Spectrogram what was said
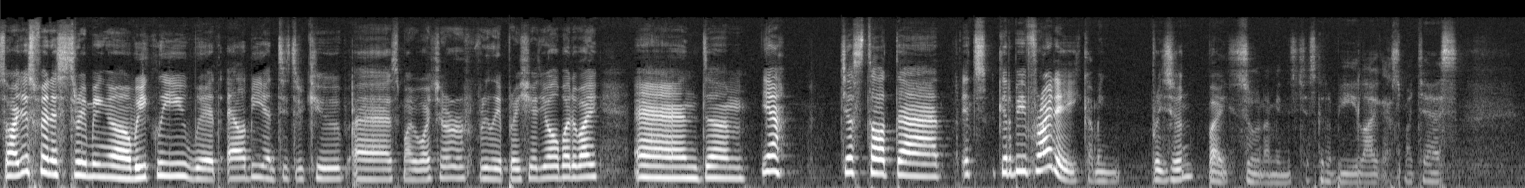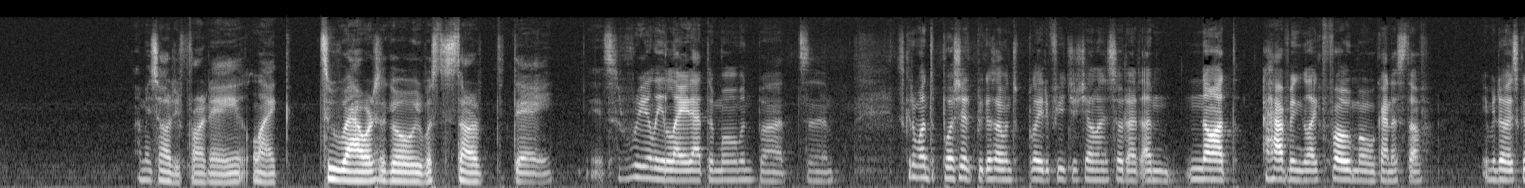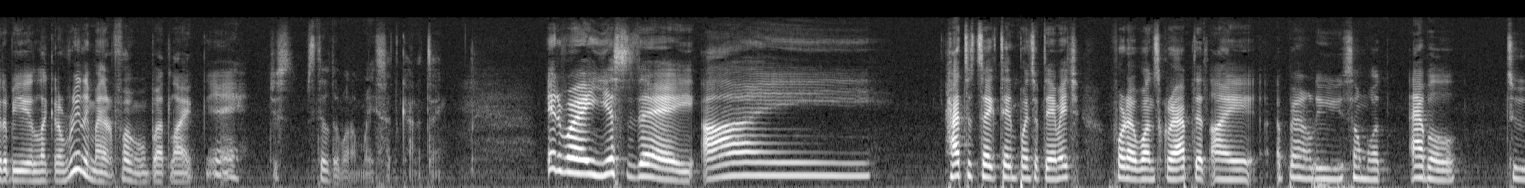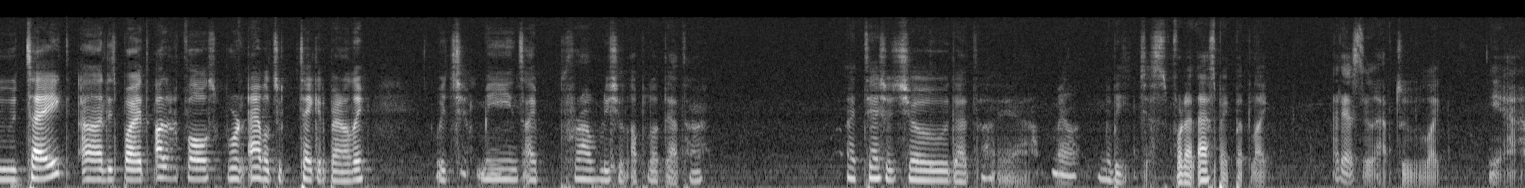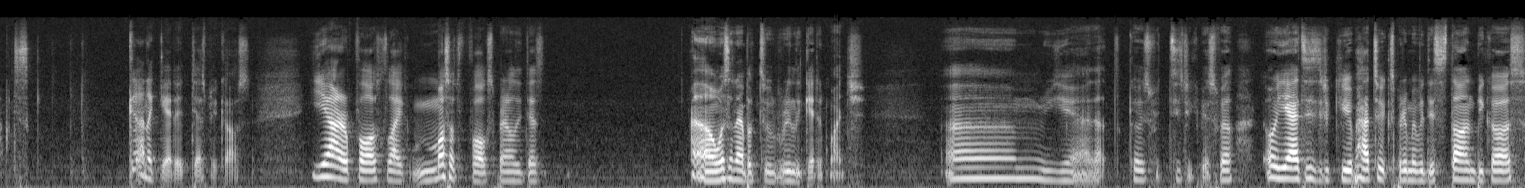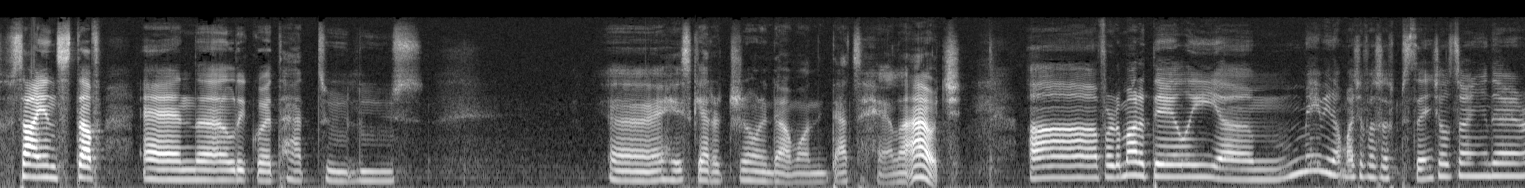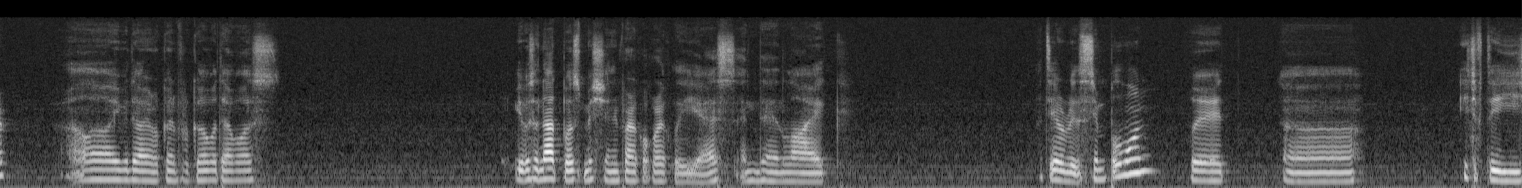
So I just finished streaming uh, weekly with LB and T3cube as my watcher. Really appreciate y'all, by the way. And um, yeah, just thought that it's gonna be Friday coming pretty soon. By soon, I mean it's just gonna be like as much as. I mean, sorry, Friday. Like two hours ago, it was the start of the day. It's really late at the moment, but um, it's gonna want to push it because I want to play the future challenge so that I'm not having like FOMO kind of stuff even though it's gonna be like a really minor FOMO, but like, eh, just still don't wanna miss it kind of thing. Anyway, yesterday I had to take 10 points of damage for that one scrap that I apparently somewhat able to take, uh, despite other folks weren't able to take it apparently, which means I probably should upload that, huh? I think I should show that, uh, yeah, well, maybe just for that aspect, but like, I you have to like, yeah, I'm just gonna get it just because. Yeah, folks like most of the folks apparently just uh, wasn't able to really get it much. Um, yeah, that goes with T3cube as well. Oh yeah, T3cube had to experiment with this stun because science stuff and uh, Liquid had to lose uh, his drone in that one. That's hella ouch. Uh, for the Modded Daily, um, maybe not much of a substantial thing there. Uh, even though I kind of forgot what that was. It was an outpost mission, if I recall correctly, yes. And then, like, I did a really simple one with uh, each of the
